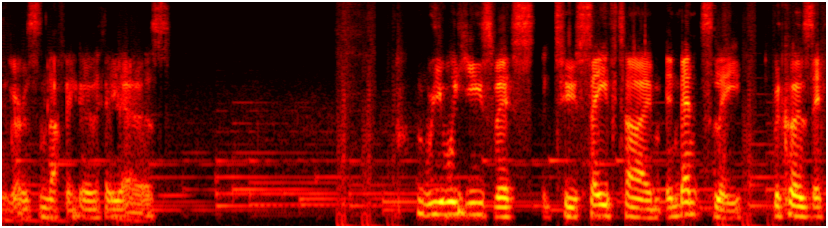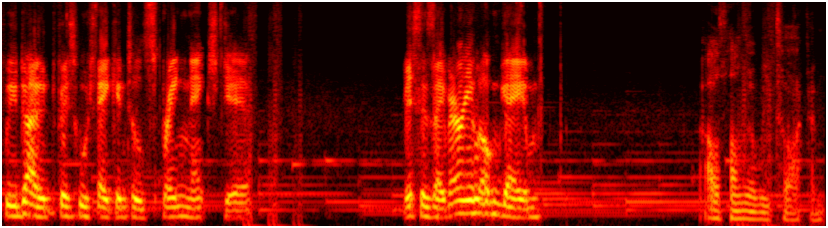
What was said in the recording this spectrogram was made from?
There's nothing over here. Yes. We will use this to save time immensely because if we don't, this will take until spring next year. This is a very long game. How long are we talking?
